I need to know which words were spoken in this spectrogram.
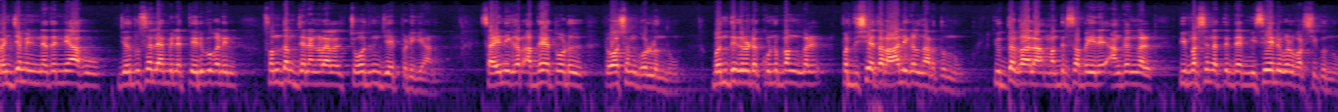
ബെഞ്ചമിൻ നെതന്യാഹു ജെറുസലേമിലെ തെരുവുകളിൽ സ്വന്തം ജനങ്ങളാൽ ചോദ്യം ചെയ്യപ്പെടുകയാണ്. സൈനികർ അദ്ദേഹത്തോട് രോഷം കൊള്ളുന്നു. ബന്ദികളുടെ കുടുംബങ്ങൾ പ്രതിഷേധ റാലികൾ നടത്തുന്നു. യുദ്ധകാല മന്ത്രിസഭയിലെ അംഗങ്ങൾ വിമർശനത്തിന്റെ മിസൈലുകൾ വർഷിക്കുന്നു.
